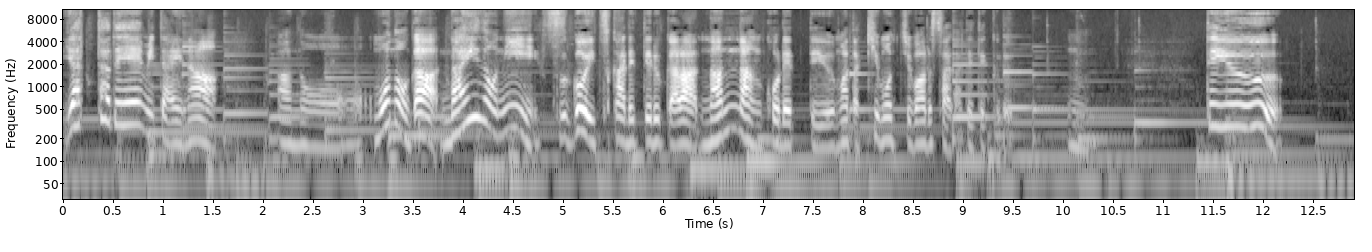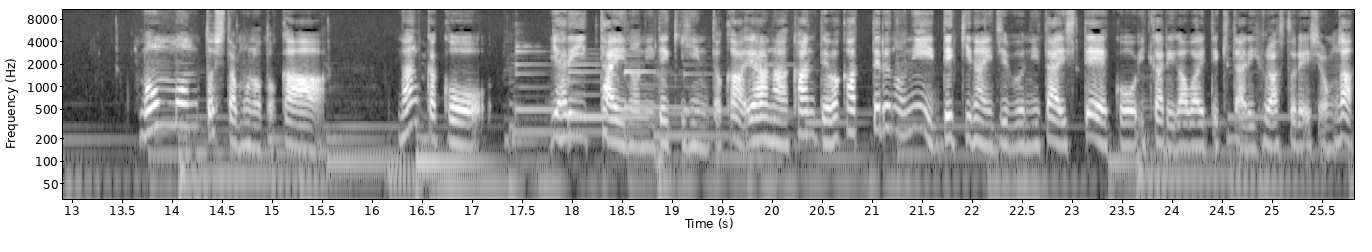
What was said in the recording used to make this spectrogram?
やったでみたいなあのものがないのにすごい疲れてるからなんなんこれっていうまた気持ち悪さが出てくる。うん、っていう悶々としたものとかなんかこうやりたいのにできひんとかやらなあかんって分かってるのにできない自分に対してこう怒りが湧いてきたりフラストレーションが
